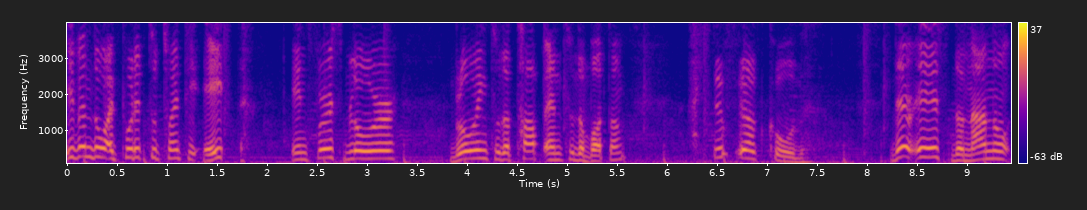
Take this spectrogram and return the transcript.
Even though I put it to 28 in first blower blowing to the top and to the bottom I still felt cold. There is the nano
